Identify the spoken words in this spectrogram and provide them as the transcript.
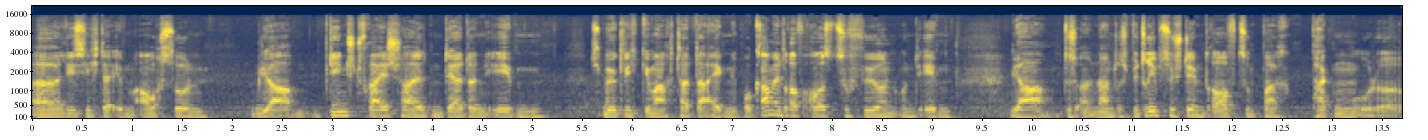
äh, ließ sich da eben auch so ein ja, Dienst freischalten, der dann eben es möglich gemacht hat, da eigene Programme drauf auszuführen und eben ja, das ein anderes Betriebssystem drauf zu packen oder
